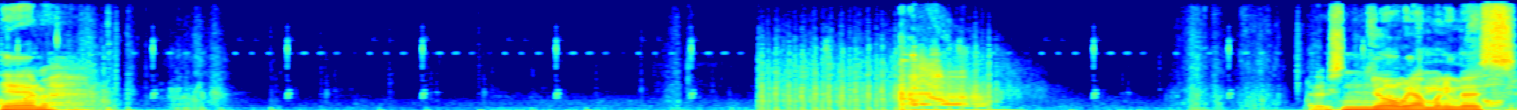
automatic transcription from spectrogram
Damn. There's no way I'm winning this.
